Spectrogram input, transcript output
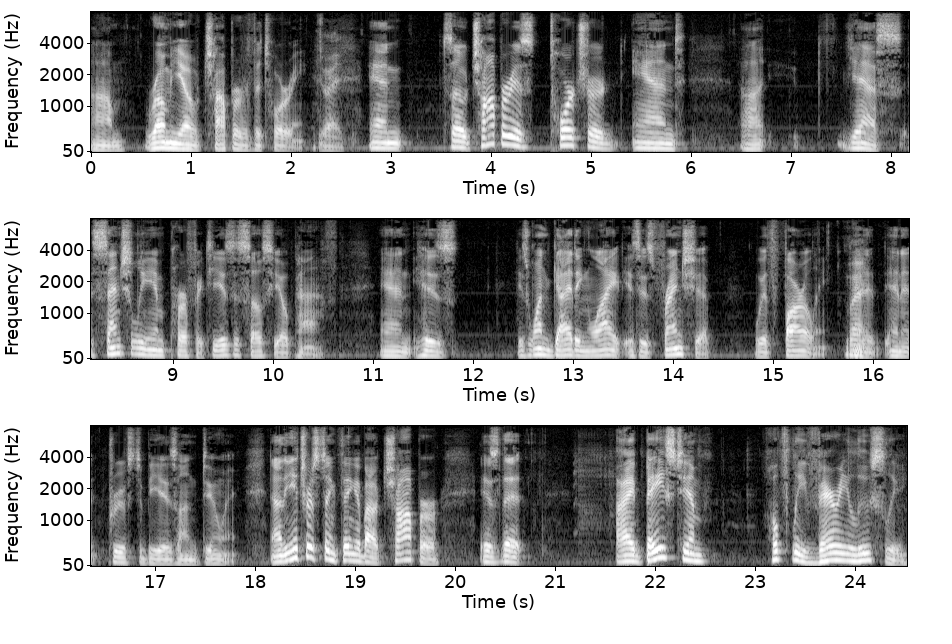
um, Romeo Chopper Vittori. Right. And so Chopper is tortured and, uh, yes, essentially imperfect. He is a sociopath, and his his one guiding light is his friendship with Farley, Right. and, it, and it proves to be his undoing. Now, the interesting thing about Chopper is that I based him, hopefully very loosely,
